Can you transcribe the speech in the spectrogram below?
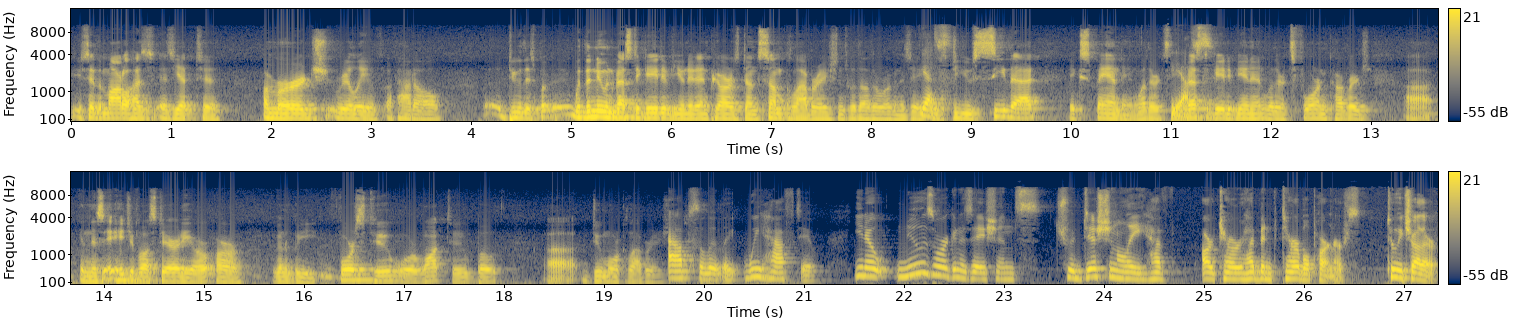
you say the model has, has yet to emerge really of, of how to all do this, but with the new investigative unit, NPR has done some collaborations with other organizations. Yes. Do you see that expanding, whether it's the Yes. investigative unit, whether it's foreign coverage? Uh, in this age of austerity, are we going to be forced to or want to both uh, do more collaboration? Absolutely, we have to. You know, news organizations traditionally have are ter- have been terrible partners to each other.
